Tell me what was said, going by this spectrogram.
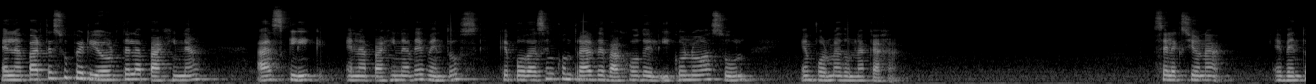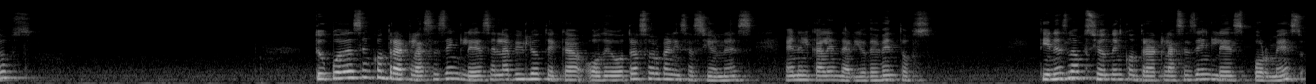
En la parte superior de la página, haz clic en la página de eventos que podrás encontrar debajo del icono azul en forma de una caja. Selecciona Eventos Tú puedes encontrar clases de inglés en la biblioteca o de otras organizaciones en el calendario de eventos. Tienes la opción de encontrar clases de inglés por mes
